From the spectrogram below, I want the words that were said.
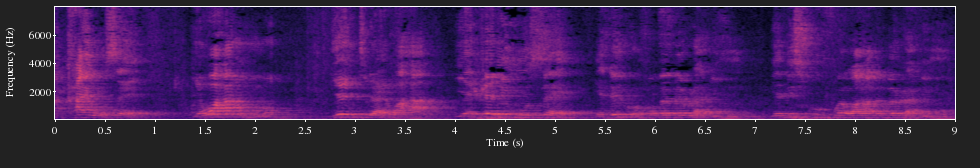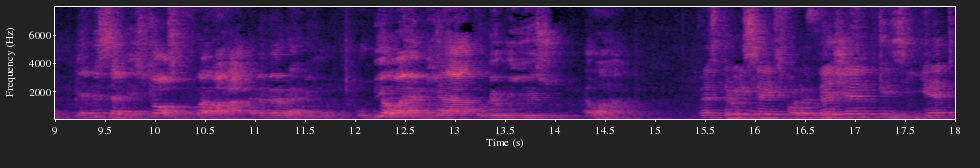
akae wo sɛ yɛwɔ ha no no yɛntira yɛwɔ ha yɛhwɛ ne mu sɛ yɛde nkurɔfoɔ bɛbɛ awurade mu yɛde sukuufoɔ ɛwɔ ha bɛbɛ awurade mu. Yɛde sɛ de storesfoɔ ɛwɔ ha bɛbɛ awurade mu. Obi a ɔwɔ ha biara ɔbɛhu yesu ɛwɔ ha. Verse 3 says, For the vision is yet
